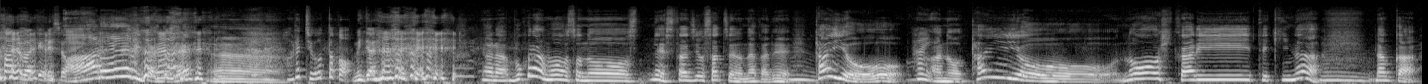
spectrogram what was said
もあるわけでしょ。あれ？みたいなね。うんあれ？違ったか？みたいな。だから僕らもその、ね、スタジオ撮影の中でうん。太陽を、はい。あの太陽の光的な、うん。なんか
